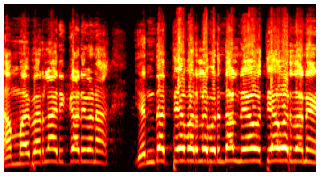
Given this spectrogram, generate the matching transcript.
நம்ம பேர்லாம் ரெக்கார்டு வேணாம். எந்த தேவரில் இருந்தாலும் தேவர் தானே.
